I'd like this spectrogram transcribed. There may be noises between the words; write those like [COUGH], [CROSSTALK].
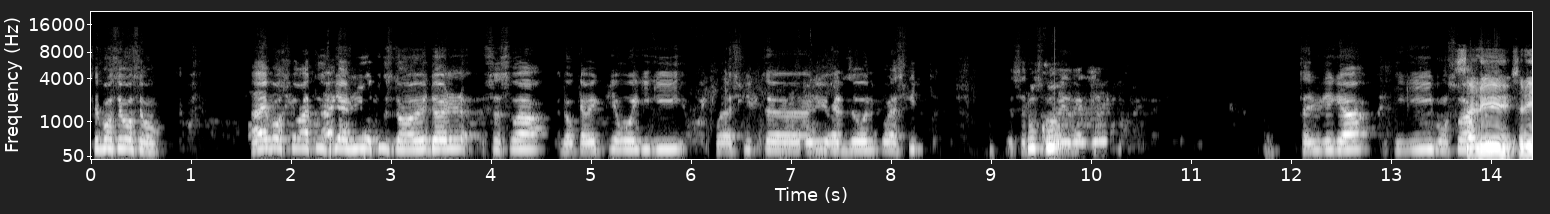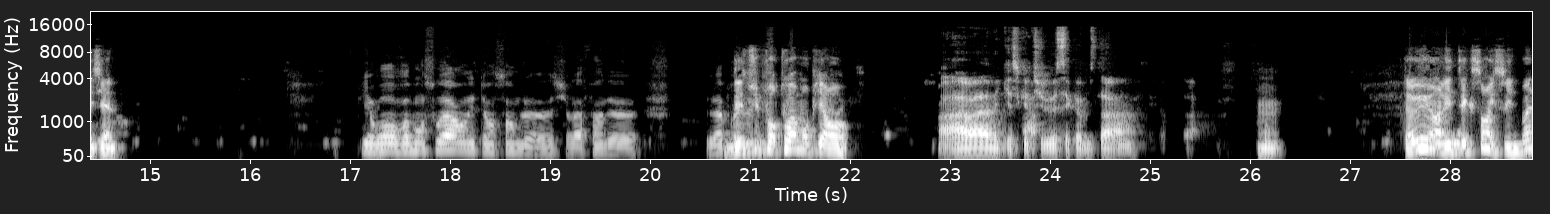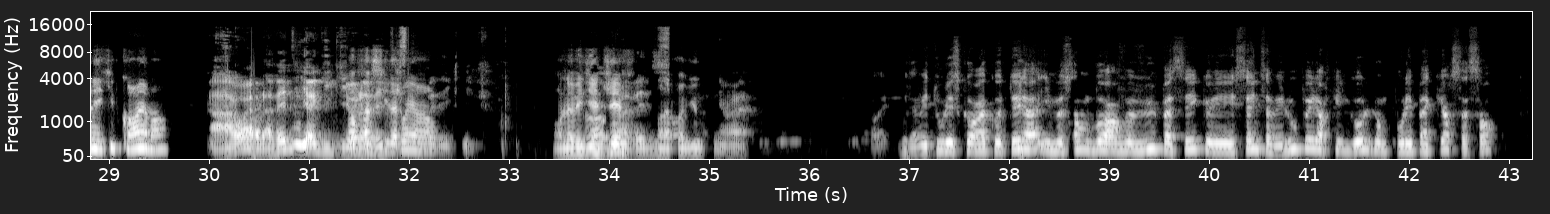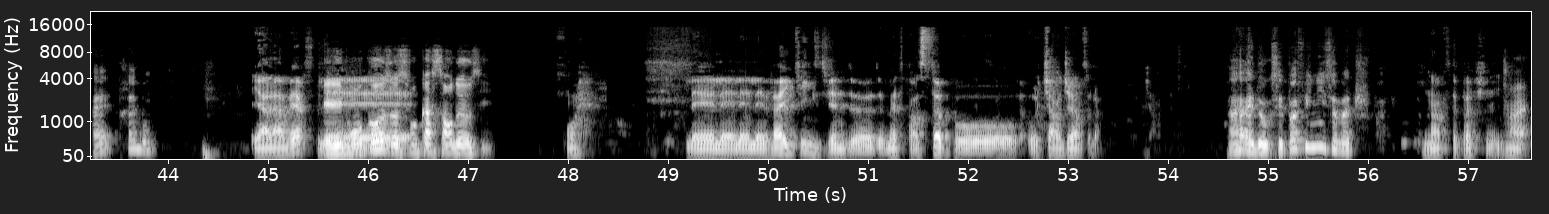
C'est bon, c'est bon, c'est bon. Allez, bonsoir à tous, bienvenue à tous dans Eudel ce soir, donc avec Pierrot et Guigui pour la suite euh, du Red Zone, pour la suite de cette soirée de Red Zone. Salut les gars, Guigui, bonsoir. Salut, salut Etienne. Pierrot, rebonsoir, on était ensemble euh, sur la fin de, de la Déçu pour toi, mon Pierrot. Ah ouais, mais qu'est-ce que tu veux, c'est comme ça. Hein. Hmm. T'as vu, hein, les Texans, ils sont une bonne équipe quand même. Hein. Ah ouais, on l'avait dit à Guigui. On Pas l'avait dit, hein. On dit à on Jeff l'avait dit. dans la preview. Ouais. Ouais, Vous avez tous les scores à côté là. Il me semble voir vu passer que les Saints avaient loupé leur field goal, donc pour les Packers, ça sent très très bon. Et à l'inverse, Et les Broncos sont cassés en deux aussi. les, les, les, les Vikings viennent de, de mettre un stop aux, aux Chargers. Là. Ah, et donc c'est pas fini ce match. Non, c'est pas fini. Ouais.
